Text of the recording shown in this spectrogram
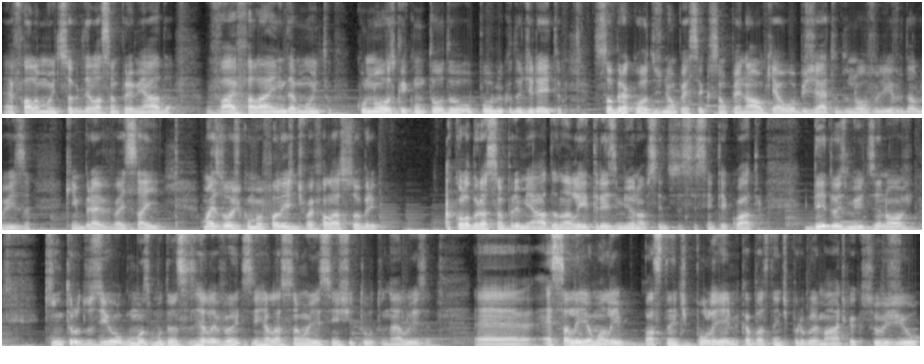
é, fala muito sobre delação premiada, vai falar ainda muito conosco e com todo o público do direito sobre acordo de não persecução penal, que é o objeto do novo livro da Luísa, que em breve vai sair. Mas hoje, como eu falei, a gente vai falar sobre a colaboração premiada na Lei 13.964 de 2019, que introduziu algumas mudanças relevantes em relação a esse instituto, né, Luísa? É, essa lei é uma lei bastante polêmica, bastante problemática, que surgiu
